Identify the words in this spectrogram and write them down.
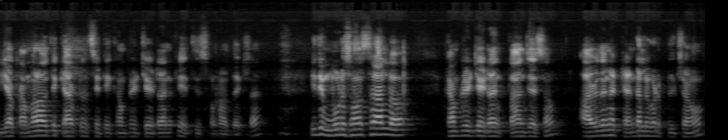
ఈ యొక్క అమరావతి క్యాపిటల్ సిటీ కంప్లీట్ చేయడానికి తీసుకుంటాం అధ్యక్ష. ఇది మూడు సంవత్సరాల్లో కంప్లీట్ చేయడానికి ప్లాన్ చేసాం ఆ విధంగా టెండర్లు కూడా పిలిచాము.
